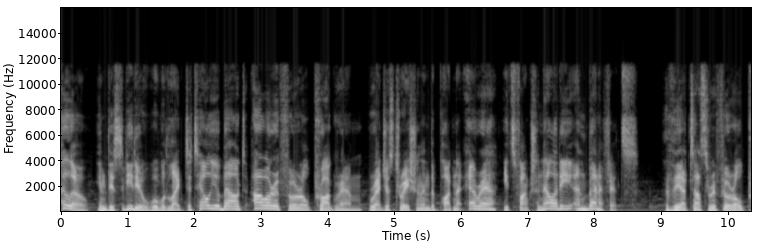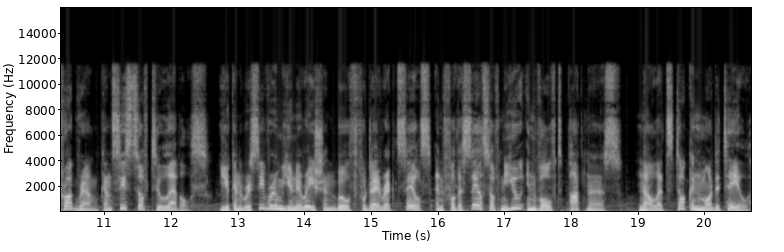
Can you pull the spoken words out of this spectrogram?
Hello! In this video we would like to tell you about our referral program, registration in the partner area, its functionality and benefits. The ATAS referral program consists of two levels. You can receive remuneration both for direct sales and for the sales of new involved partners. Now let's talk in more detail.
